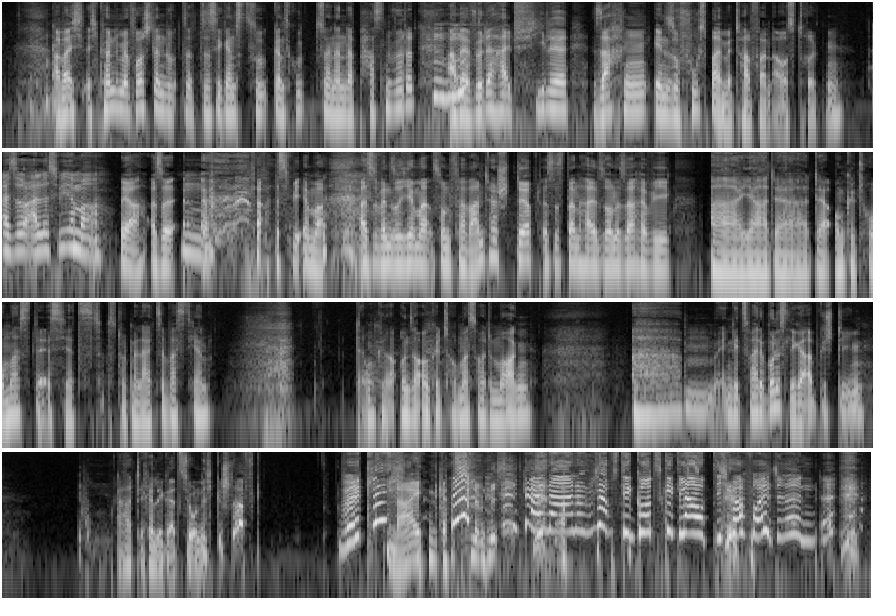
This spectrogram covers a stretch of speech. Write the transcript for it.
Aber ich, ich könnte mir vorstellen, dass ihr ganz, zu, ganz gut zueinander passen würdet. Mhm. Aber er würde halt viele Sachen in so Fußballmetaphern ausdrücken. Also alles wie immer. Ja, also Hm. äh, alles wie immer. Also wenn so jemand, so ein Verwandter stirbt, ist es dann halt so eine Sache wie, ah ja, der, der Onkel Thomas, der ist jetzt, es tut mir leid, Sebastian. Der Onkel, unser Onkel Thomas heute Morgen ähm, in die zweite Bundesliga abgestiegen. Er hat die Relegation nicht geschafft. Wirklich? Nein, ganz schlimm nicht. Keine Ahnung, ich hab's dir kurz geglaubt. Ich war voll drin.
